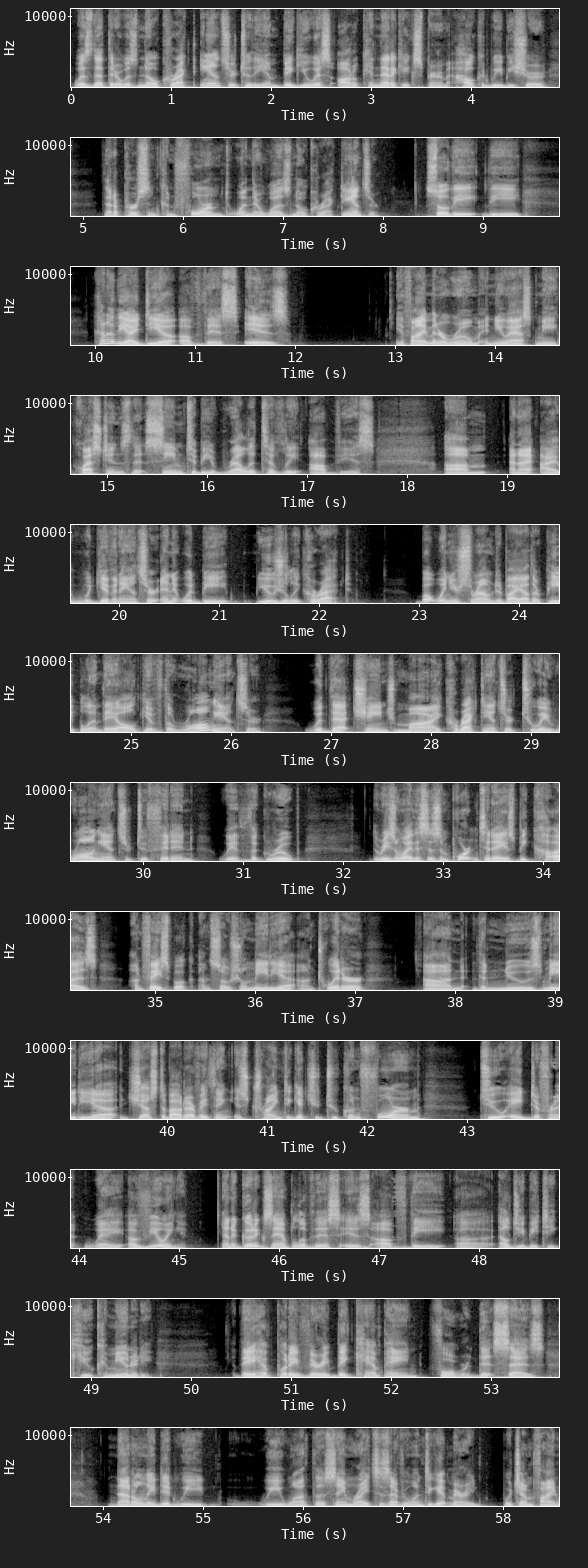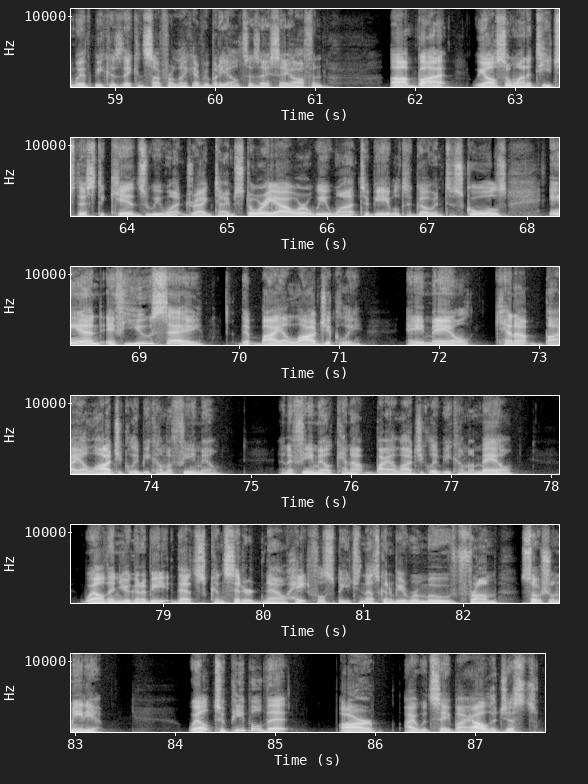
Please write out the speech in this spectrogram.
was that there was no correct answer to the ambiguous autokinetic experiment. How could we be sure that a person conformed when there was no correct answer? So the the kind of the idea of this is if I'm in a room and you ask me questions that seem to be relatively obvious, um, and I, I would give an answer, and it would be usually correct. But when you're surrounded by other people and they all give the wrong answer, would that change my correct answer to a wrong answer to fit in with the group? The reason why this is important today is because on Facebook, on social media, on Twitter, on the news media, just about everything is trying to get you to conform to a different way of viewing it. And a good example of this is of the uh, LGBTQ community they have put a very big campaign forward that says not only did we we want the same rights as everyone to get married, which I'm fine with because they can suffer like everybody else, as I say often, uh, but we also want to teach this to kids. We want drag time story hour. We want to be able to go into schools. And if you say that biologically a male cannot biologically become a female and a female cannot biologically become a male, well, then you're going to be, that's considered now hateful speech, and that's going to be removed from social media. Well, to people that are, I would say, biologists,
